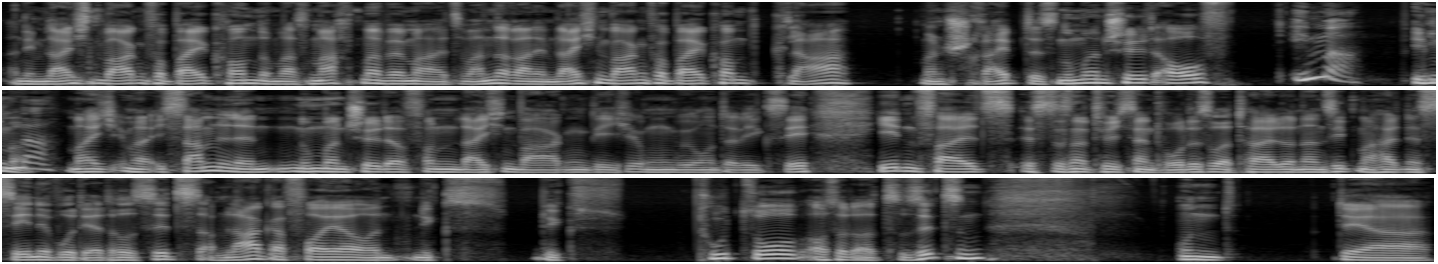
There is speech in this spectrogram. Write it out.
an dem Leichenwagen vorbeikommt. Und was macht man, wenn man als Wanderer an dem Leichenwagen vorbeikommt? Klar, man schreibt das Nummernschild auf, Immer. Immer, mache ich immer. Ich sammle Nummernschilder von Leichenwagen, die ich irgendwo unterwegs sehe. Jedenfalls ist das natürlich sein Todesurteil und dann sieht man halt eine Szene, wo der da sitzt am Lagerfeuer und nichts nix tut so, außer da zu sitzen. Und der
